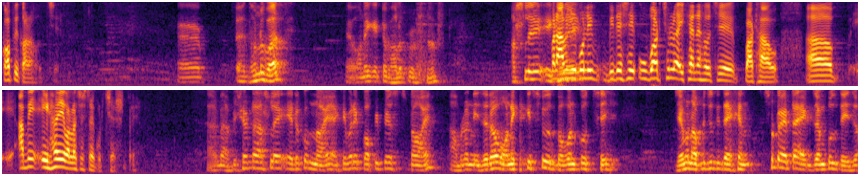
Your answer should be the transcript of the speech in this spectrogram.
কপি করা হচ্ছে? ধন্যবাদ। অনেক একটা ভালো প্রশ্ন। আসলে মানে আমি বলি বিদেশে উবার ছিল এখানে হচ্ছে পাঠাও। আহ, আমি এইভাবেই বলার চেষ্টা করছি আসলে। বিষয়টা আসলে এরকম নয় একেবারে কপি পেস্ট নয়। আমরা নিজেরাও অনেক কিছু উদ্ভাবন করছি। যেমন আপনি যদি দেখেন ছোট একটা এক্সাম্পল দেই যে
